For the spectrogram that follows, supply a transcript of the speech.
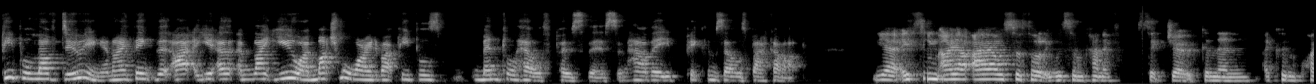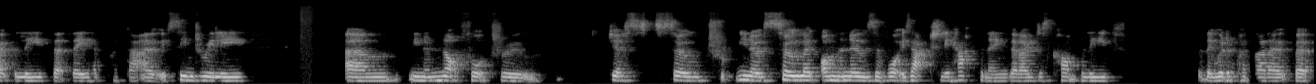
people love doing. And I think that I, I'm like you, I'm much more worried about people's mental health post this and how they pick themselves back up. Yeah, it seemed, I, I also thought it was some kind of sick joke. And then I couldn't quite believe that they had put that out. It seemed really, um, you know, not thought through just so tr- you know so like on the nose of what is actually happening that i just can't believe that they would have put that out but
